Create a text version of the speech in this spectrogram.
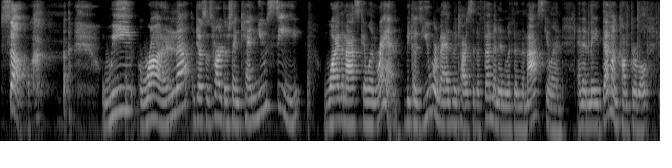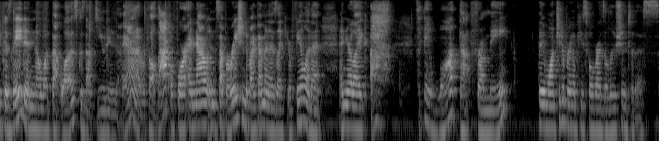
So... we run just as hard. They're saying, can you see why the masculine ran? Because you were magnetized to the feminine within the masculine and it made them uncomfortable because they didn't know what that was because that's union. I never felt that before. And now in separation, divine feminine is like, you're feeling it and you're like, it's like they want that from me. They want you to bring a peaceful resolution to this.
